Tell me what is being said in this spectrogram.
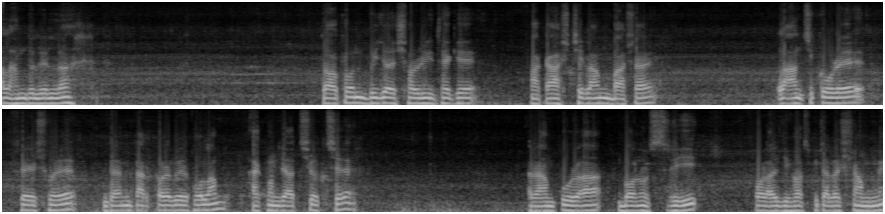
আলহামদুলিল্লাহ। তখন বিজয় সরণি থেকে ফাঁকা আসছিলাম বাসায়। লাঞ্চ করে ফ্রেশ হয়ে দেন তারপরে বের হলাম। এখন যাচ্ছি হচ্ছে রামপুরা বনশ্রী ফরাজি হসপিটালের সামনে।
